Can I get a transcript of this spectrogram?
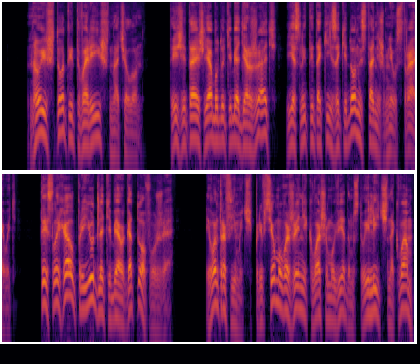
— Ну и что ты творишь? — начал он. — Ты считаешь, я буду тебя держать, если ты такие закидоны станешь мне устраивать? Ты слыхал, приют для тебя готов уже. Иван Трофимович, при всем уважении к вашему ведомству и лично к вам,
